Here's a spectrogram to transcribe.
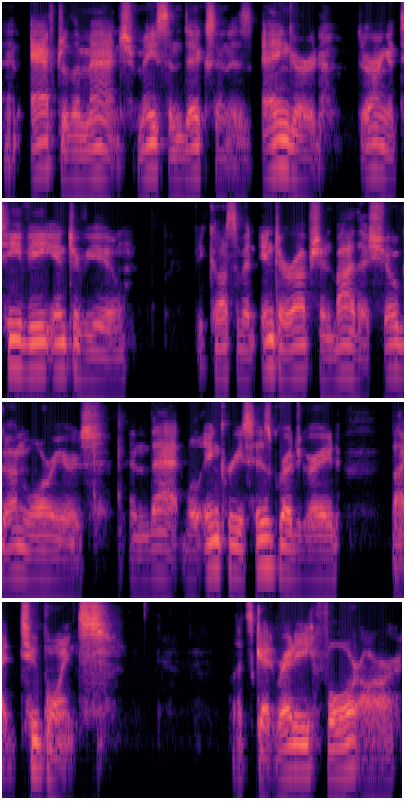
And after the match, Mason Dixon is angered during a TV interview because of an interruption by the Shogun Warriors, and that will increase his grudge grade by two points. Let's get ready for our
